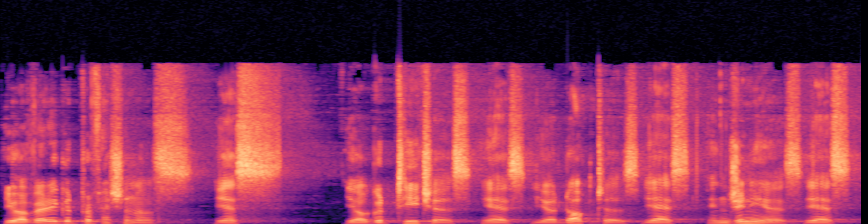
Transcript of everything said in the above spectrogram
You are very good professionals, yes. You're good teachers, yes. You're doctors, yes. Engineers, yes.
